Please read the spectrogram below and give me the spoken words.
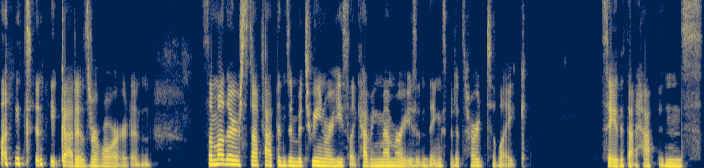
London, he got his reward. And some other stuff happens in between where he's like having memories and things, but it's hard to like say that that happens,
